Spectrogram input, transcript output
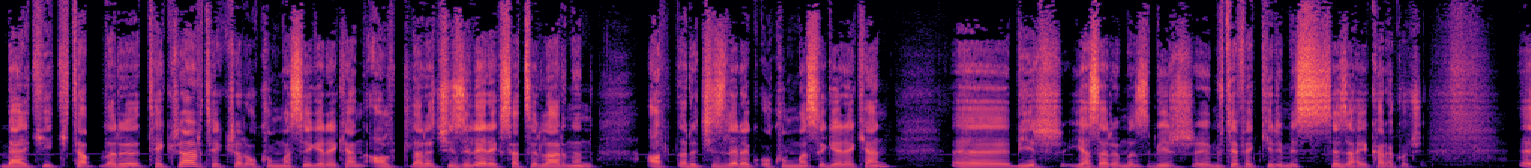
belki kitapları tekrar tekrar okunması gereken, altları çizilerek satırlarının altları çizilerek okunması gereken e, bir yazarımız, bir e, mütefekkirimiz Sezai Karakoç. E,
